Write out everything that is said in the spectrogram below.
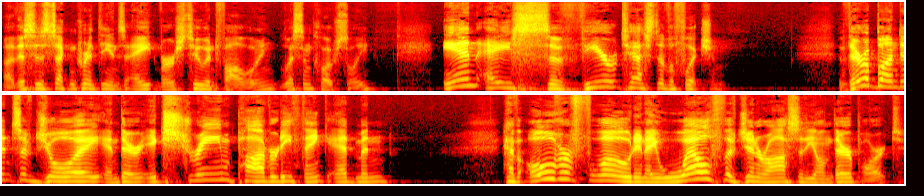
Uh, this is 2 Corinthians 8, verse 2 and following. Listen closely. In a severe test of affliction, their abundance of joy and their extreme poverty, think Edmund, have overflowed in a wealth of generosity on their part.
